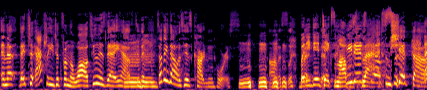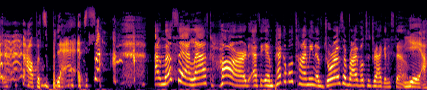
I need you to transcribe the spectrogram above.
and that they took actually he took from the wall to his daddy house. Mhm. so I think that was his carton horse, honestly. But he did take some off He did steal some shit though. off his supplies. I must say I laughed hard at the impeccable timing of Jorah's arrival to Dragonstone. Yeah.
